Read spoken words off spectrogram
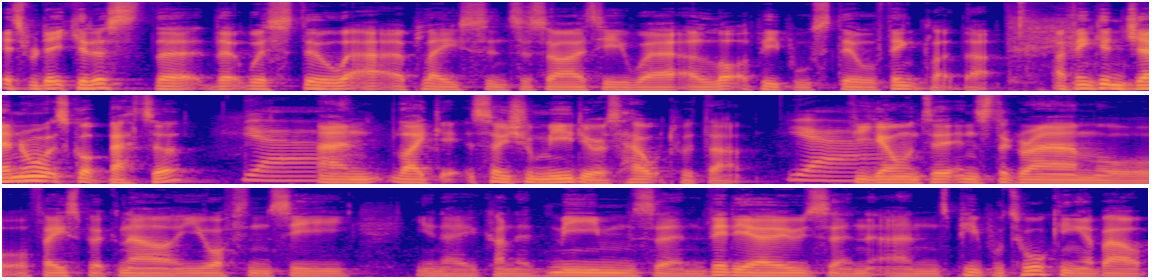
it's ridiculous that that we're still at a place in society where a lot of people still think like that. I think in general it's got better, Yeah. and like social media has helped with that. Yeah. If you go onto Instagram or, or Facebook now, you often see you know kind of memes and videos and and people talking about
